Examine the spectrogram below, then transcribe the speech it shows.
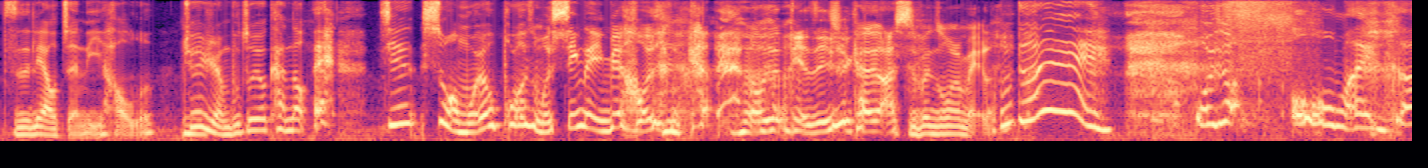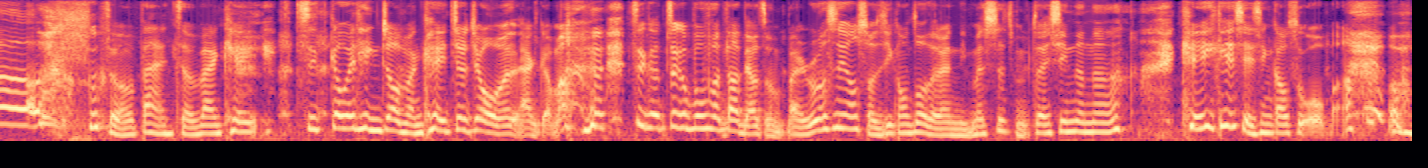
资料整理好了，就会忍不住又看到，哎、今天视网膜又播了什么新的影片，好想看，然后就点进去看，啊，十分钟就没了。对，我就 Oh my God！怎么办？怎么办？可以，是各位听众们可以救救我们两个吗？这个这个部分到底要怎么办？如果是用手机工作的人，你们是怎么专心的呢？可以可以写信告诉我吗？哦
